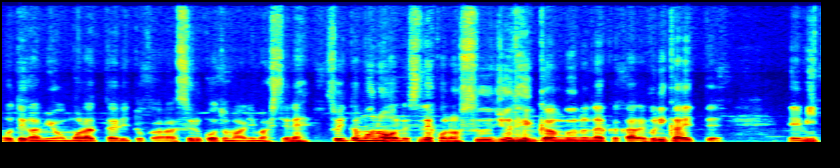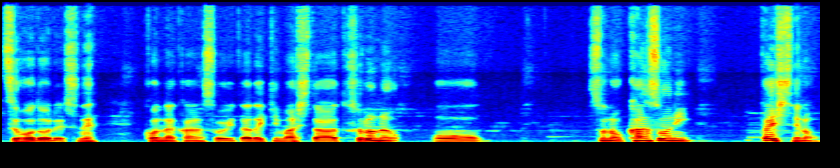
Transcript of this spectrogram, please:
お手紙をもらったりとかすることもありましてね、そういったものをですね、この数十年間分の中から振り返って、え3つほどですね、こんな感想をいただきました。そのその感想に対しての、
